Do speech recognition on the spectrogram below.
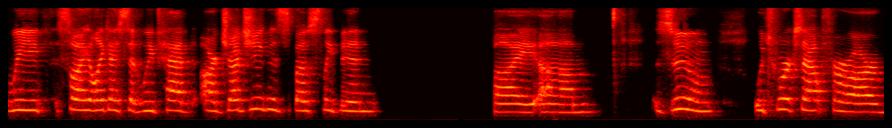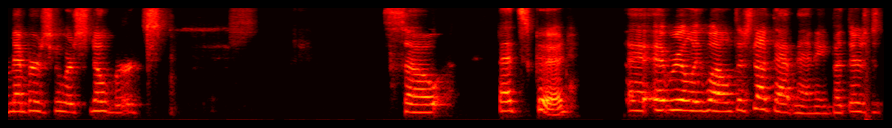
we so I, like I said, we've had our judging has mostly been by um, Zoom, which works out for our members who are snowbirds. So that's good. It, really well. There's not that many, but there's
